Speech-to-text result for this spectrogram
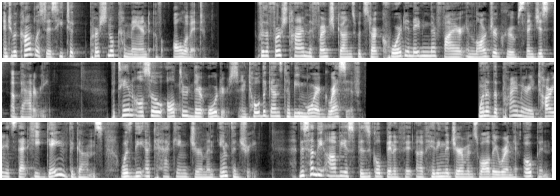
and to accomplish this, he took personal command of all of it. For the first time, the French guns would start coordinating their fire in larger groups than just a battery. Petain also altered their orders and told the guns to be more aggressive. One of the primary targets that he gave the guns was the attacking German infantry. This had the obvious physical benefit of hitting the Germans while they were in the open,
